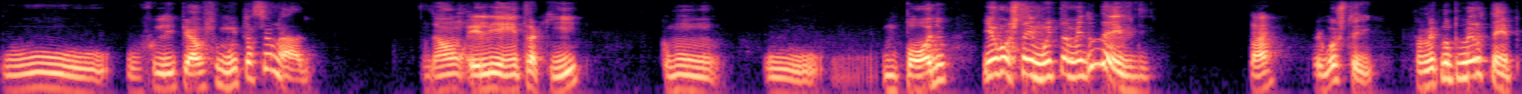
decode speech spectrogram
o, o Felipe Alves foi muito acionado. Então, ele entra aqui como um, um pódio. E eu gostei muito também do David. Tá? Eu gostei. Principalmente no primeiro tempo.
